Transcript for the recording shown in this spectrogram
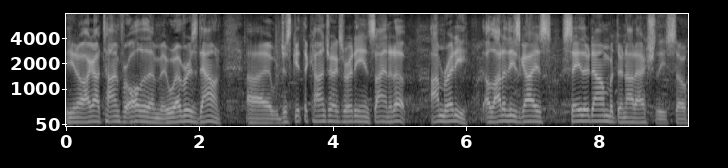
you know, I got time for all of them. Whoever is down, uh, just get the contracts ready and sign it up. I'm ready. A lot of these guys say they're down, but they're not actually. So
